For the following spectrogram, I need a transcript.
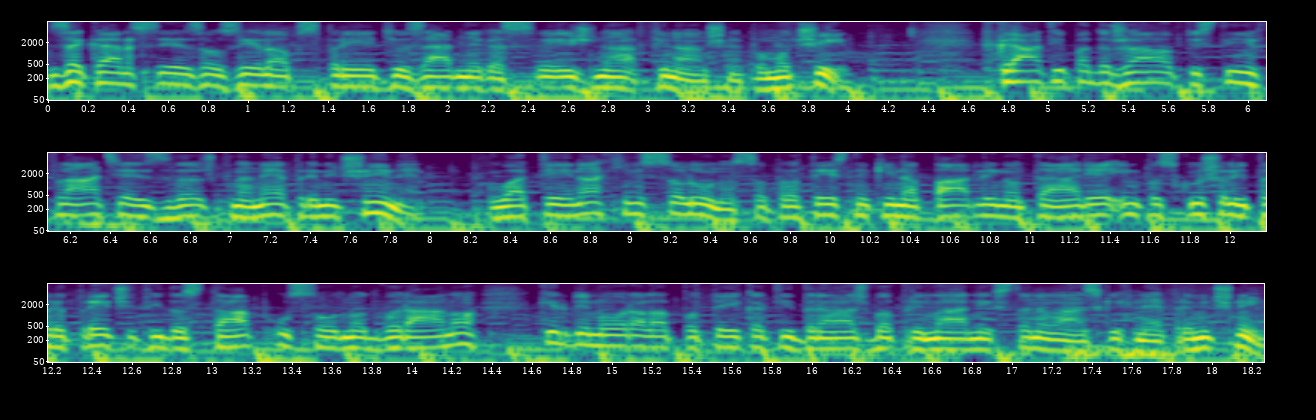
za kar se je zauzela ob sprejetju zadnjega svežnja finančne pomoči. Hkrati pa država pisti inflacija izvršb na nepremičnine. V Atenah in Solunu so protestniki napadli notarje in poskušali preprečiti dostop v sodno dvorano, kjer bi morala potekati dražba primarnih stanovanjskih nepremičnin.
